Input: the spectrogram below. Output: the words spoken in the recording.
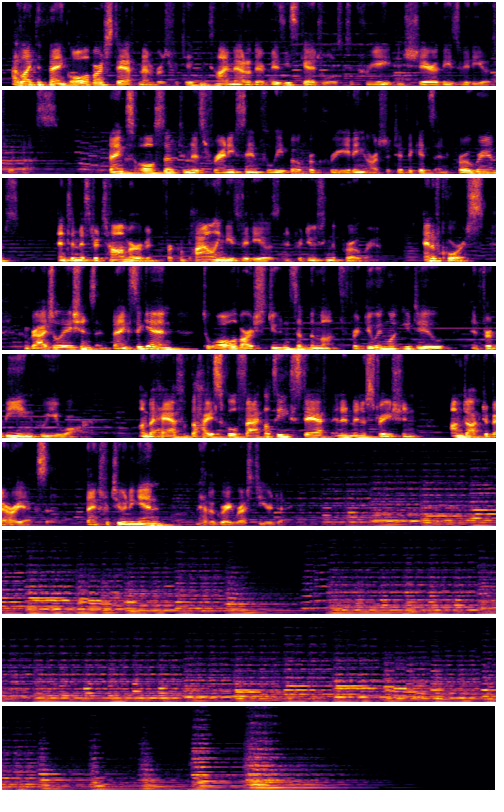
I'd like to thank all of our staff members for taking time out of their busy schedules to create and share these videos with us. Thanks also to Ms. Franny Sanfilippo for creating our certificates and programs, and to Mr. Tom Irvin for compiling these videos and producing the program. And of course, congratulations and thanks again to all of our students of the month for doing what you do and for being who you are. On behalf of the high school faculty, staff, and administration, I'm Dr. Barry Exa. Thanks for tuning in and have a great rest of your day.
